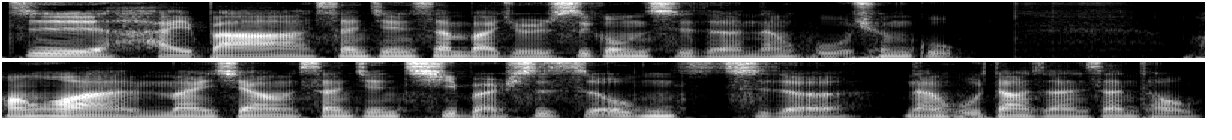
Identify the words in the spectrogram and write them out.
自海拔三千三百九十四公尺的南湖圈谷，缓缓迈向三千七百四十公尺的南湖大山山头。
